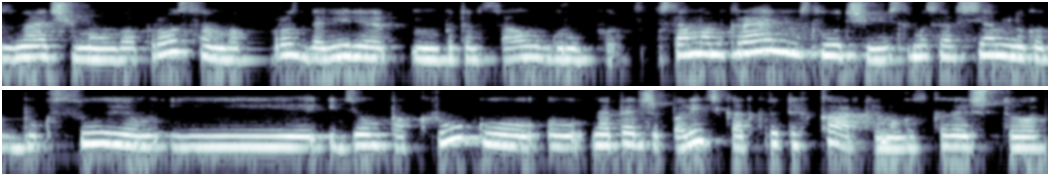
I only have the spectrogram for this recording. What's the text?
значимым вопросом вопрос доверия потенциалу группы. В самом крайнем случае, если мы совсем ну, как буксуем и идем по кругу, ну, опять же, политика открытых карт, я могу сказать, что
